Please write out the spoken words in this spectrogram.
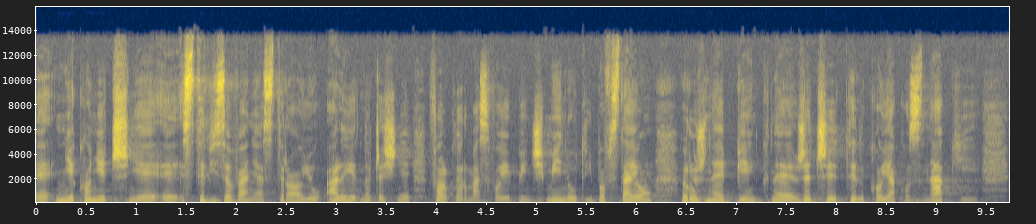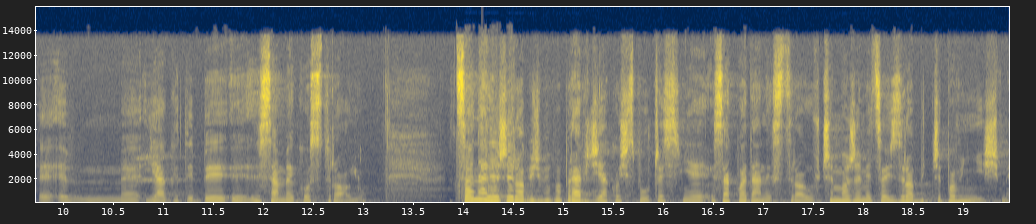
y, niekoniecznie y, stylizowania stroju, ale jednocześnie folklor ma swoje pięć minut i powstają różne piękne rzeczy tylko jako znaki jak gdyby samego stroju. Co należy robić, by poprawić jakość współcześnie zakładanych strojów? Czy możemy coś zrobić, czy powinniśmy?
